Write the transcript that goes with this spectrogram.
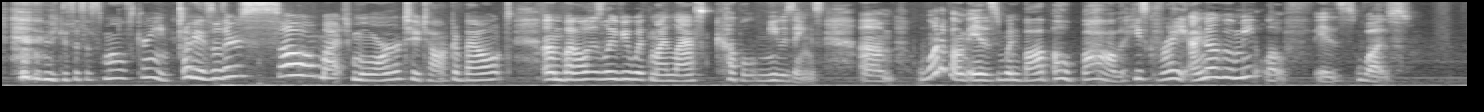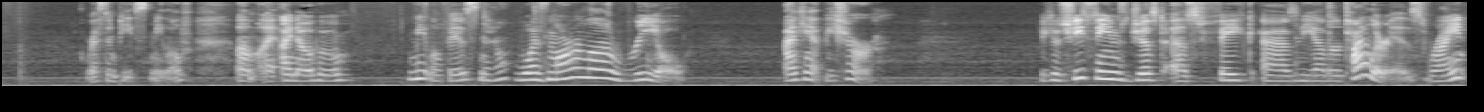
because it's a small screen. Okay, so there's so much more to talk about, um, but I'll just leave you with my last couple musings. Um, one of them is when Bob. Oh, Bob, he's great. I know who Meatloaf is. Was. Rest in peace, Meatloaf. Um, I I know who Meatloaf is now. Was Marla real? I can't be sure. Because she seems just as fake as the other Tyler is, right?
